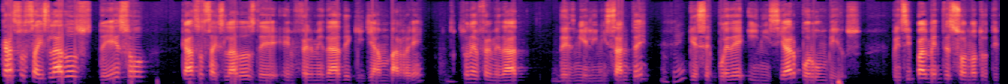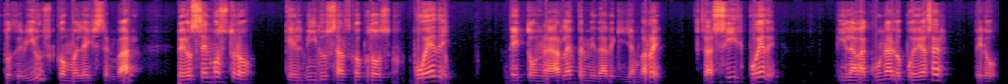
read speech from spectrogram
casos aislados de eso, casos aislados de enfermedad de Guillain-Barré. Es una enfermedad desmielinizante que se puede iniciar por un virus. Principalmente son otro tipo de virus, como el Epstein-Barr, pero se mostró que el virus SARS-CoV-2 puede detonar la enfermedad de Guillain-Barré. O sea, sí puede. Y la vacuna lo puede hacer. Pero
